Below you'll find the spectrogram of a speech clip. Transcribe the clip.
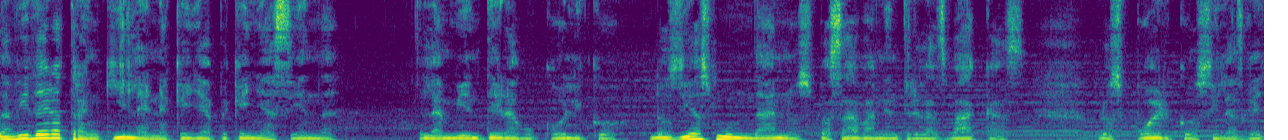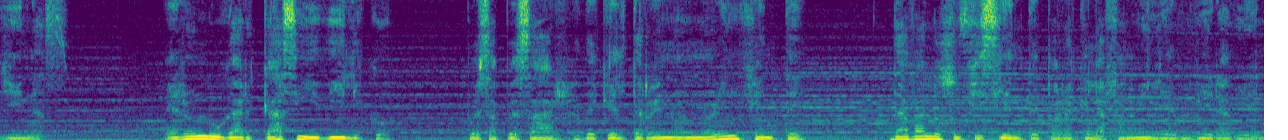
La vida era tranquila en aquella pequeña hacienda. El ambiente era bucólico. Los días mundanos pasaban entre las vacas, los puercos y las gallinas. Era un lugar casi idílico, pues a pesar de que el terreno no era ingente, daba lo suficiente para que la familia viviera bien.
